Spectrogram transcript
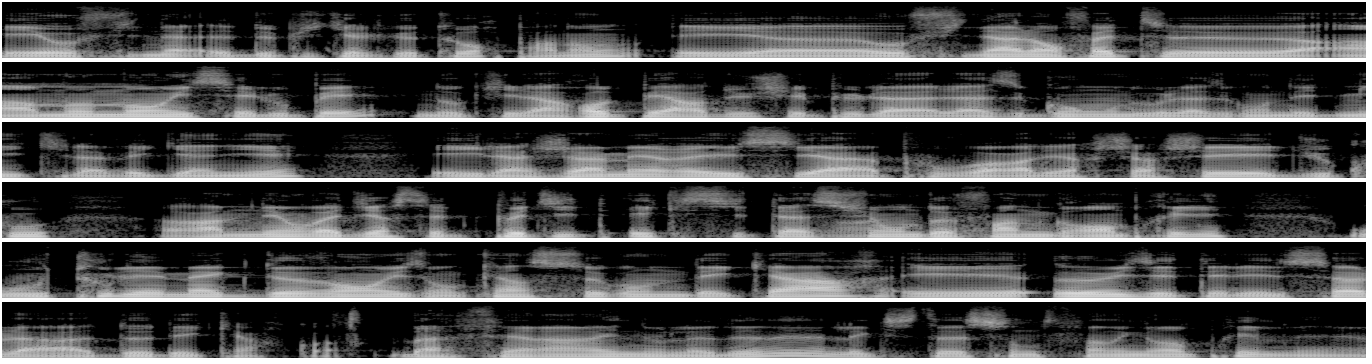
et au final, depuis quelques tours, pardon. Et au final, en fait, à un moment il s'est loupé, donc il a reperdu, je sais plus la, la seconde ou la seconde et demie qu'il avait gagné, et il a jamais réussi à pouvoir aller rechercher et du coup ramener, on va dire, cette petite excitation de fin de Grand Prix où tous les mecs devant ils ont 15 secondes d'écart et eux ils étaient les seuls à deux d'écart quoi. Bah, Ferrari nous l'a donné, l'excitation de fin de Grand Prix, mais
